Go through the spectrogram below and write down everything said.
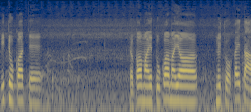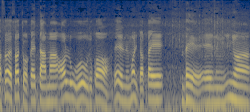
Ít tu con chơi cháu con mà tu con mà giờ nếu chỗ cây tà sao sao chỗ cây tà mà ó lù tụi co thế nên mới cho cây để nên nhờ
